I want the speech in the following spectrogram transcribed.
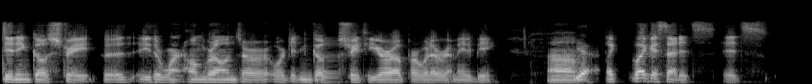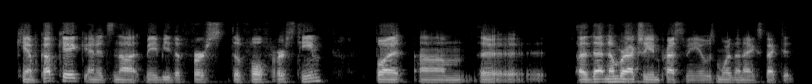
didn't go straight, uh, either weren't homegrowns or or didn't go straight to Europe or whatever it may be. Um, yeah. Like like I said, it's it's Camp Cupcake and it's not maybe the first the full first team, but um, the uh, that number actually impressed me. It was more than I expected.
